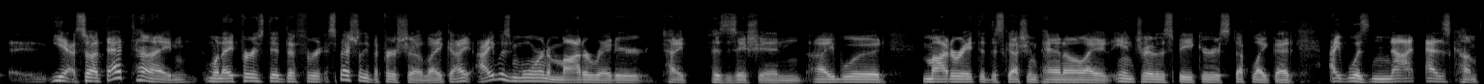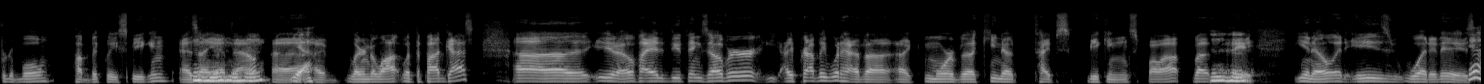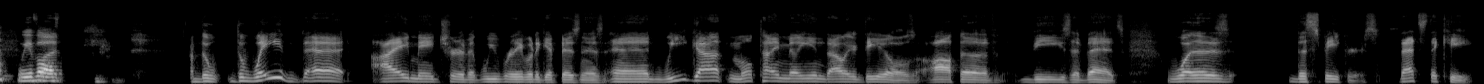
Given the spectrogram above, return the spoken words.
yeah so at that time when i first did the first especially the first show like i i was more in a moderator type position i would moderate the discussion panel. I had intro to the speakers, stuff like that. I was not as comfortable publicly speaking as mm-hmm, I am now. Mm-hmm. Uh, yeah. I've learned a lot with the podcast. Uh, you know, if I had to do things over, I probably would have a, a more of a keynote type speaking spot. But mm-hmm. hey, you know, it is what it is. Yeah, we've all the the way that I made sure that we were able to get business and we got multi-million dollar deals off of these events was the speakers. That's the key.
